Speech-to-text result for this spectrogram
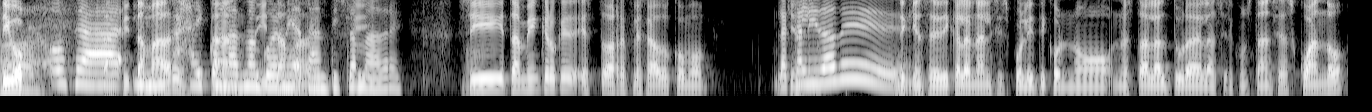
Digo, Ah, O sea, Tantita y- madre, Ay, con las tantita mancuernas, madre, tantita sí. madre. sí, también creo que esto ha reflejado como La ¿Quién sa- calidad de... de quien se dedica al análisis político no, no está a la altura de las circunstancias cuando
